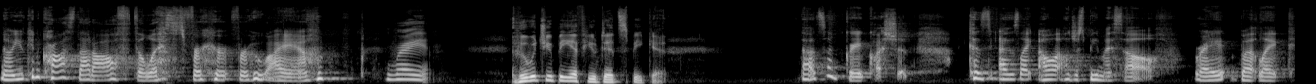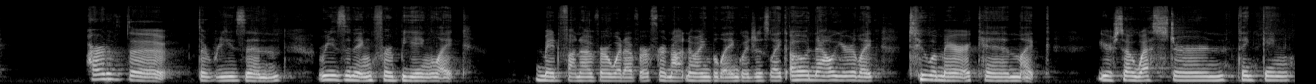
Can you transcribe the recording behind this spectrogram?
no, you can cross that off the list for for who I am. Right. Who would you be if you did speak it? That's a great question. Cuz I was like, oh, I'll just be myself, right? But like part of the the reason reasoning for being like made fun of or whatever for not knowing the language is like, oh, now you're like too American, like you're so Western thinking.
